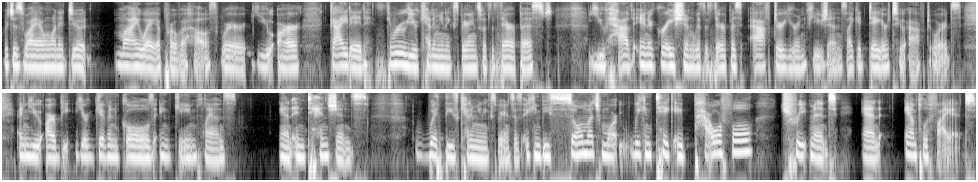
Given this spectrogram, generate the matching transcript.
which is why i want to do it my way at Provo Health, where you are guided through your ketamine experience with a therapist. You have integration with a therapist after your infusions, like a day or two afterwards, and you are you're given goals and game plans and intentions with these ketamine experiences. It can be so much more. We can take a powerful treatment and amplify it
